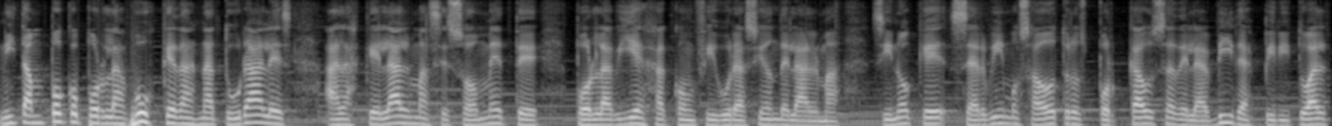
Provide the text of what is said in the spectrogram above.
ni tampoco por las búsquedas naturales a las que el alma se somete por la vieja configuración del alma, sino que servimos a otros por causa de la vida espiritual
